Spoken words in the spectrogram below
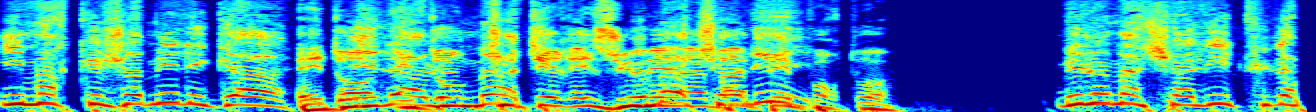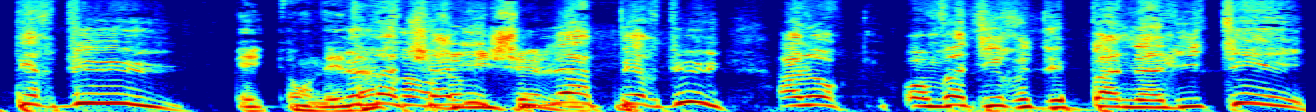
Il marque jamais, les gars. Et donc, là, et le donc match, tout est résumé à match Mbappé aller- pour toi. Mais le match aller, tu l'as perdu. Et on est le d'accord, match aller, tu l'as perdu. Alors, on va dire des banalités.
